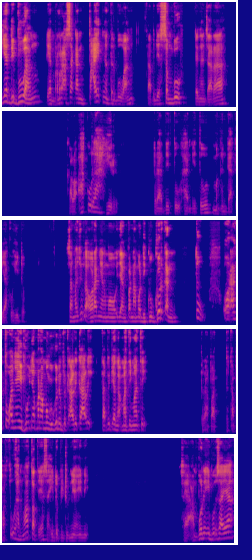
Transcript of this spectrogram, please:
dia dibuang dia merasakan pahitnya terbuang tapi dia sembuh dengan cara kalau aku lahir berarti Tuhan itu menghendaki aku hidup sama juga orang yang mau yang pernah mau digugurkan tuh orang tuanya ibunya pernah menggugurkan berkali-kali tapi dia nggak mati-mati berapa betapa Tuhan ngotot ya saya hidup di dunia ini saya ampuni ibu saya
